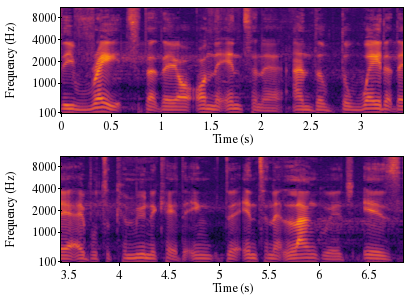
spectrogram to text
the rate that they are on the internet and the, the way that they are able to communicate the, in, the internet language is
